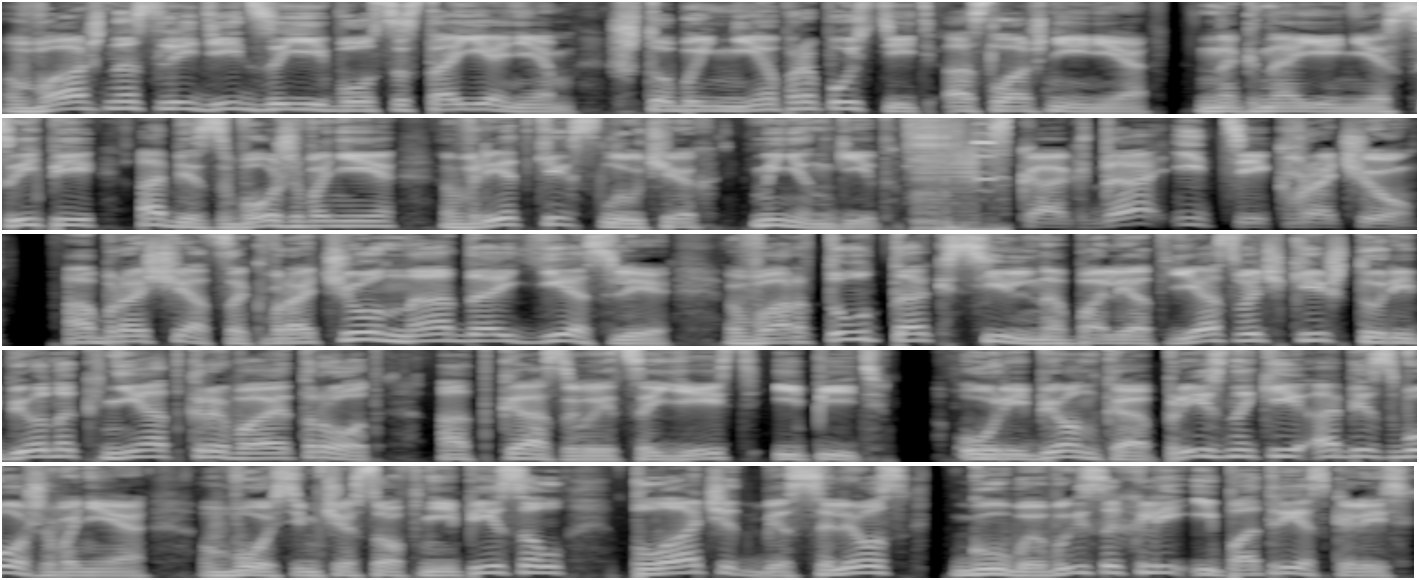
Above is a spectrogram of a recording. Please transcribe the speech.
важно следить за его состоянием, чтобы не пропустить осложнения, нагноение сыпи, обезвоживание, в редких случаях менингит. Когда идти к врачу? Обращаться к врачу надо, если во рту так сильно болят язвочки, что ребенок не открывает рот, отказывается есть и пить. У ребенка признаки обезвоживания. 8 часов не писал, плачет без слез, губы высохли и потрескались.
